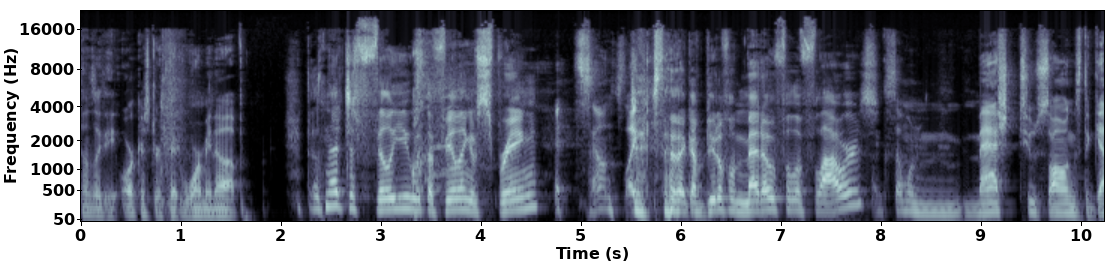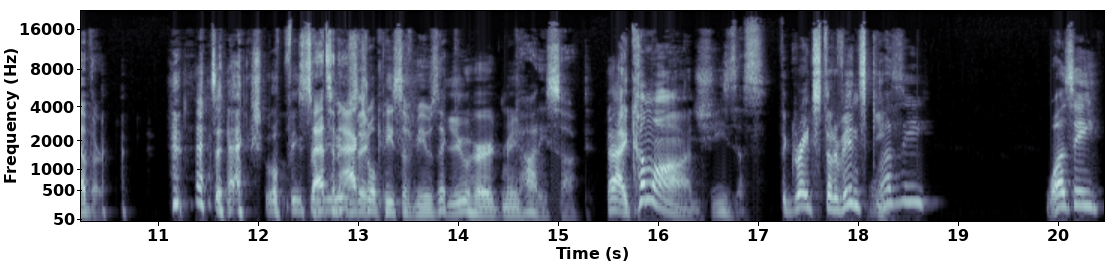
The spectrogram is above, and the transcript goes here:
Sounds like the orchestra pit warming up. Doesn't that just fill you with the feeling of spring? It sounds like Just like a beautiful meadow full of flowers. like someone mashed two songs together. That's an actual piece of music. That's an actual piece of music. You heard me. God, he sucked. Right, come on. Jesus. The great Stravinsky. Was he? Was he?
